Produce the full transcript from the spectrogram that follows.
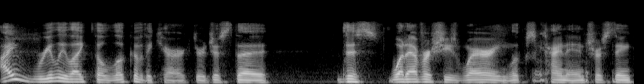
I really like the look of the character. Just the this whatever she's wearing looks kind of interesting.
